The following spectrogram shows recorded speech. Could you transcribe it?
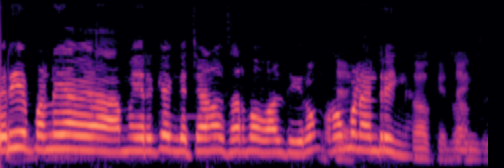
பெரிய பண்ணையா அமையறதுக்கு எங்க சேனல் சார்பா வாழ்த்துக்கிறோம் ரொம்ப நன்றிங்க. ஓகே தேங்க்ஸ்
